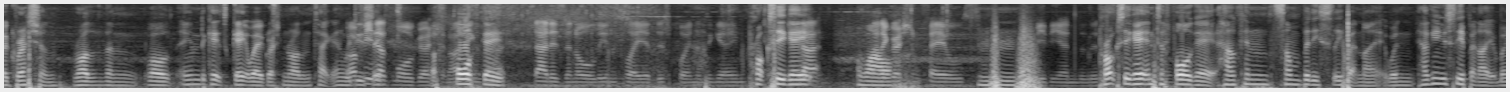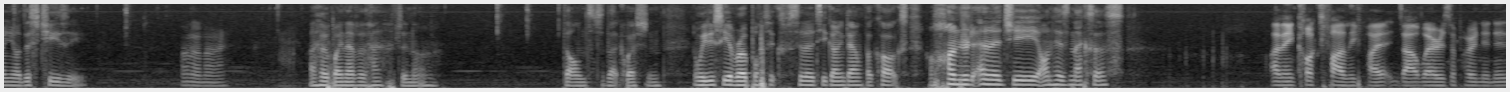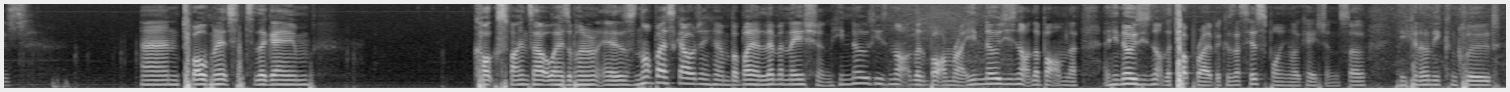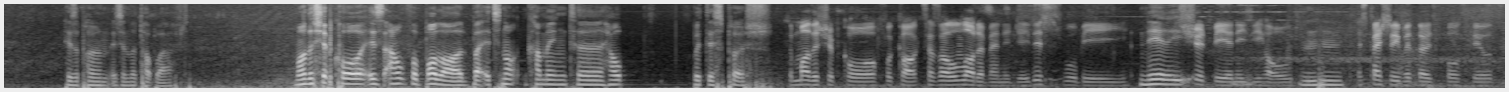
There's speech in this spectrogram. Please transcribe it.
aggression rather than well, it indicates gateway aggression rather than tech. And we well, do see does more aggression, fourth gate. that, that is an all-in play at this point in the game. proxy gate. That, that wow. aggression fails, hmm be the end of this. Proxy gate into thing. four gate. How can somebody sleep at night when? How can you sleep at night when you're this cheesy? I don't know. I hope I never have to know the answer to that question. And we do see a robotics facility going down for Cox. A hundred energy on his Nexus. I think Cox finally finds out where his opponent is. And 12 minutes into the game, Cox finds out where his opponent is, not by scouting him, but by elimination. He knows he's not at the bottom right, he knows he's not at the bottom left, and he knows he's not at the top right because that's his spawning location, so he can only conclude his opponent is in the top left. Mothership Core is out for Bollard, but it's not coming to help with this push. The mothership core for Cox has a lot of energy. This will be Nearly. should be an easy hold, hmm especially with those force fields.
